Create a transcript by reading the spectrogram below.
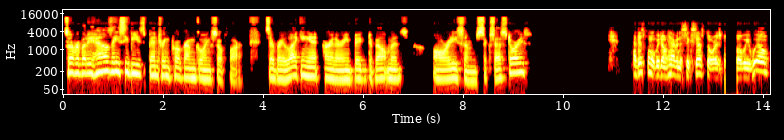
So everybody, how's ACB's mentoring program going so far? Is everybody liking it? Are there any big developments? Already some success stories? At this point, we don't have any success stories, but we will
